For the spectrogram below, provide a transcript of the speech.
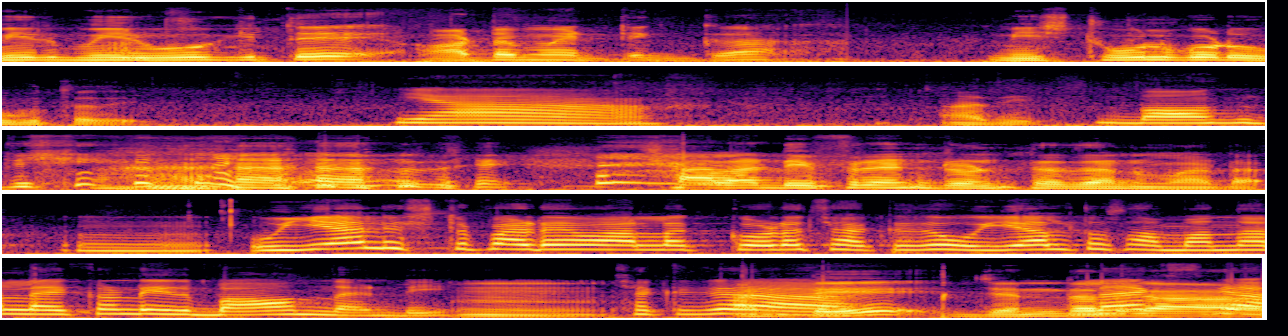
మీరు మీరు ఊగితే ఆటోమేటిక్గా మీ స్టూల్ కూడా ఊగుతుంది. యా. అది. బాగుంది. చాలా డిఫరెంట్ ఉంటుంది అనమాట. ఉయ్యాలు ఇష్టపడే వాళ్ళకి కూడా చక్కగా ఉయ్యాలతో సంబంధం లేకుండా ఇది బాగుందండి. చక్కగా జనరల్గా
